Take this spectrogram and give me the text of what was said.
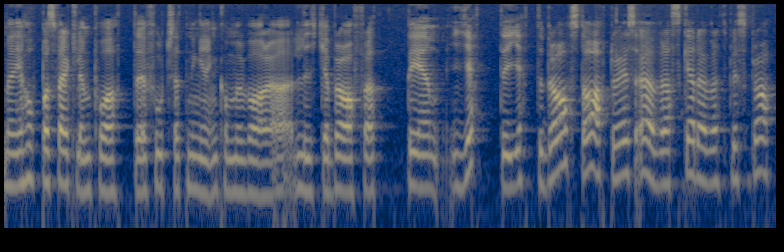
Men jag hoppas verkligen på att eh, fortsättningen kommer vara lika bra för att det är en jätte, jättebra start och jag är så överraskad över att det blir så bra.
